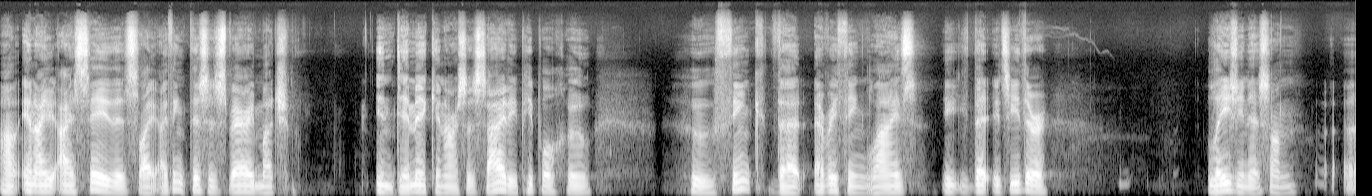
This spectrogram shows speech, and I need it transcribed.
uh, and I, I say this like i think this is very much endemic in our society people who who think that everything lies that it's either laziness on uh,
